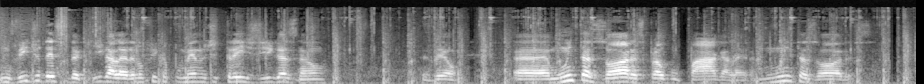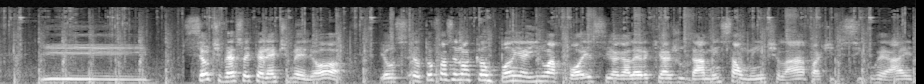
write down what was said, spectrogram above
Um vídeo desse daqui, galera, não fica por menos de 3 GB, não. entendeu? É, muitas horas para ocupar, galera, muitas horas. E se eu tivesse uma internet melhor, eu, eu tô fazendo uma campanha aí no Apoia-se, a galera que ajudar mensalmente lá, a partir de 5 reais.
